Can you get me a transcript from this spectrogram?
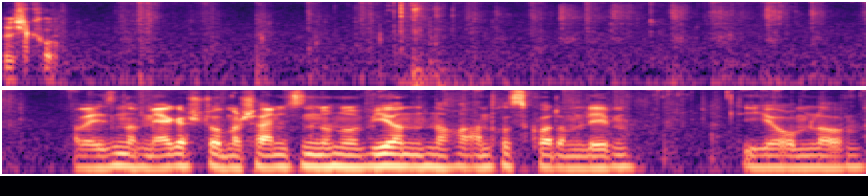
durchgucken. aber hier sind noch mehr gestorben. Wahrscheinlich sind noch nur wir und noch ein anderes Squad am Leben, die hier rumlaufen.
